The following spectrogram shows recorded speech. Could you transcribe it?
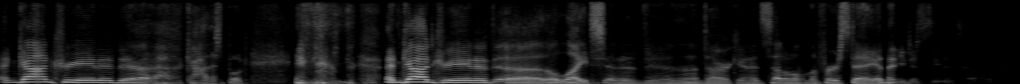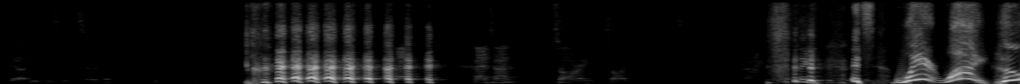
and God created uh, God this book, and God created uh the light and, and the dark, and it settled on the first day, and then you just see the devil. Yeah, you just see the serpent. Bad time. Sorry, sorry. It's where, why, who,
